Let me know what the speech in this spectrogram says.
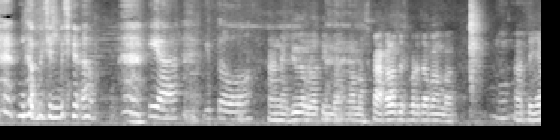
Nggak bucin bucin iya gitu. Aneh juga berarti mbak. Nggak masuk akal itu seperti apa mbak? Artinya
